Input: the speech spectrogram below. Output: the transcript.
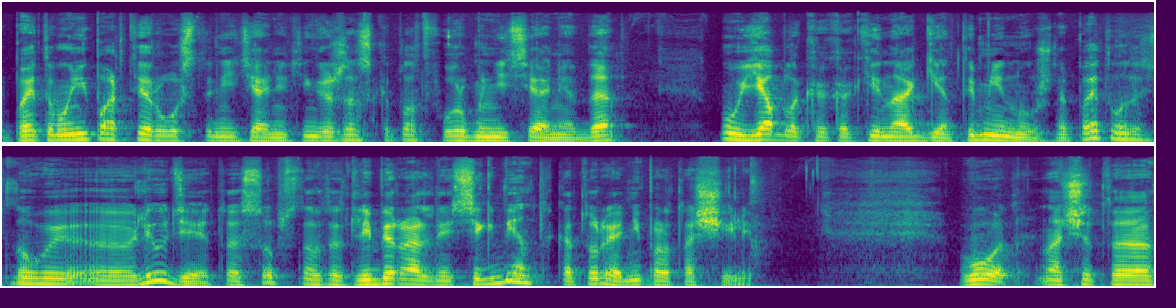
И поэтому ни партия роста не тянет, ни гражданская платформа не тянет, да. Ну, яблоко как иноагент им не нужно. Поэтому вот эти новые э, люди, это, собственно, вот этот либеральный сегмент, который они протащили. Вот, значит, э,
